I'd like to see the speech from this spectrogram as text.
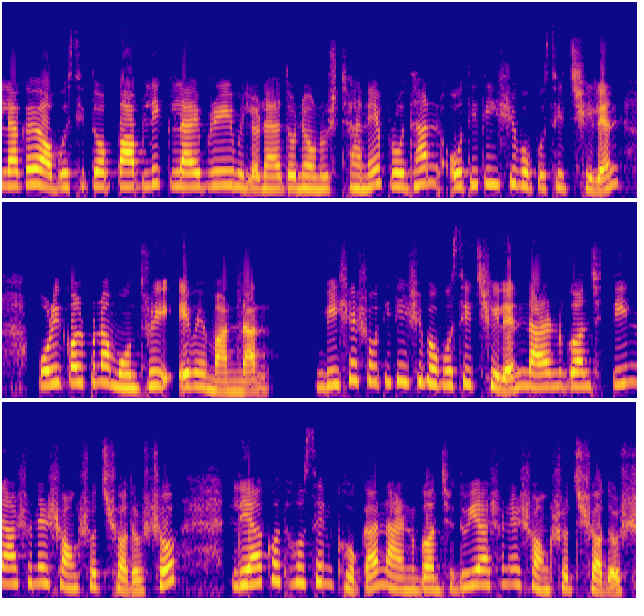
এলাকায় অবস্থিত পাবলিক লাইব্রেরি মিলনায়তনে অনুষ্ঠানে প্রধান অতিথি হিসেবে উপস্থিত ছিলেন পরিকল্পনা মন্ত্রী এম এ মান্নান। বিশেষ অতিথি হিসেবে উপস্থিত ছিলেন নারায়ণগঞ্জ তিন আসনের সংসদ সদস্য, লিয়াকত হোসেন খোকা, নারায়ণগঞ্জ দুই আসনের সংসদ সদস্য,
